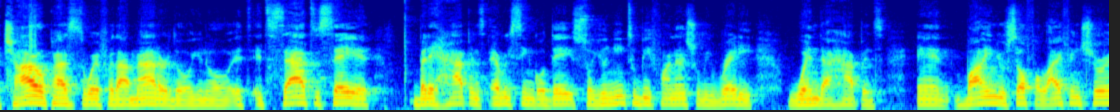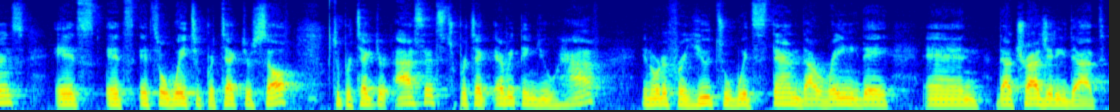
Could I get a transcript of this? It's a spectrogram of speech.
a child passes away for that matter. Though you know, it's it's sad to say it but it happens every single day. So you need to be financially ready when that happens. And buying yourself a life insurance, it's it's it's a way to protect yourself, to protect your assets, to protect everything you have in order for you to withstand that rainy day and that tragedy that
